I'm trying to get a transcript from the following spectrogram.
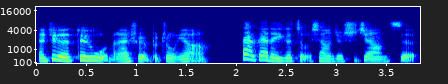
那这个对于我们来说也不重要啊，大概的一个走向就是这样子。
